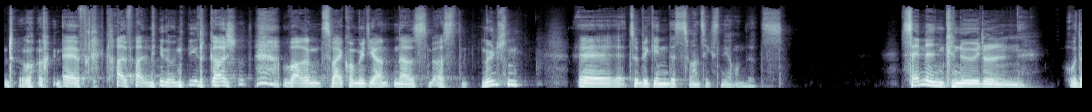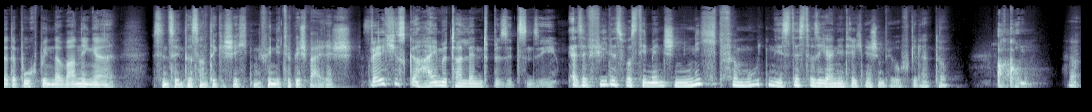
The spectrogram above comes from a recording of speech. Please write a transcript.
und Hörerinnen? Äh, Karl Valentin und Liesel Karlstadt waren zwei Komödianten aus, aus München äh, zu Beginn des 20. Jahrhunderts. Semmelnknödeln oder der Buchbinder Wanninger sind so interessante Geschichten, finde ich typisch bayerisch. Welches geheime Talent besitzen Sie? Also vieles, was die Menschen nicht vermuten, ist das, dass ich einen technischen Beruf gelernt habe. Ach komm. Ja.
